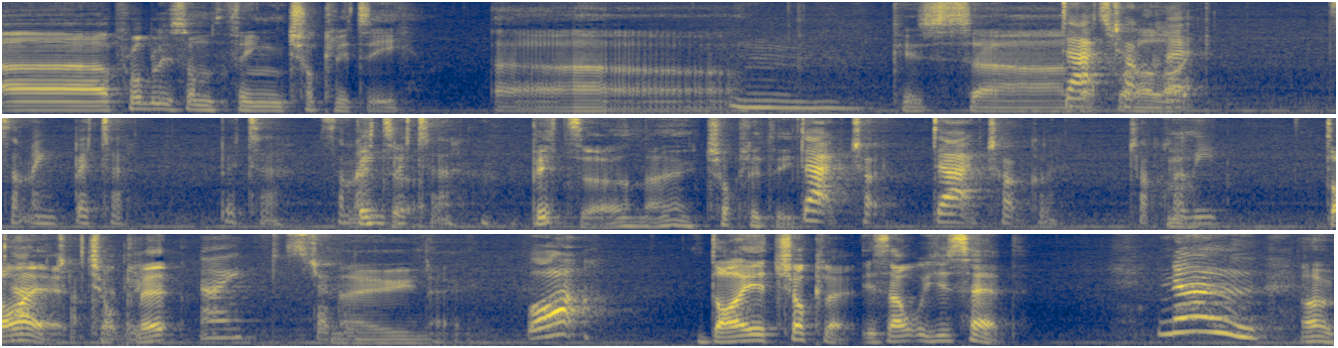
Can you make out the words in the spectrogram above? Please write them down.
Uh, probably something chocolatey. Because uh, Dark that's what I chocolate. like. Something bitter. Bitter. Something Bitter. bitter. Bitter? No, chocolatey. Dark cho- dark chocolate. Chocolatey. Diet dark chocolate? No, just chocolate. No, no. What? Diet chocolate. Is that what you said? No. Oh.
